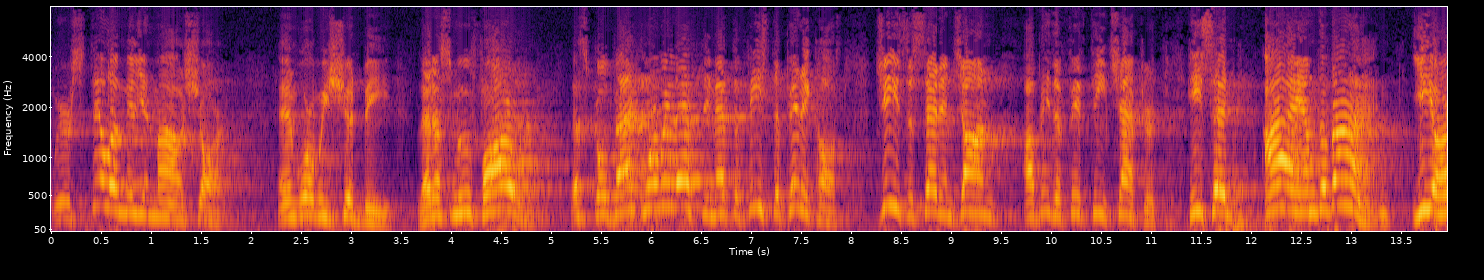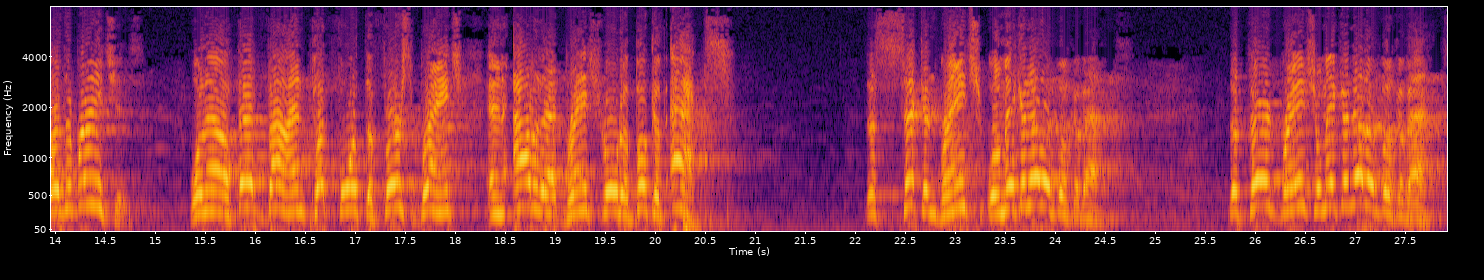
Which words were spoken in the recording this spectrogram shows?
We're still a million miles short and where we should be. Let us move forward. Let's go back where we left him at the Feast of Pentecost. Jesus said in John, I believe the 15th chapter, He said, I am the vine, ye are the branches. Well now, if that vine put forth the first branch, and out of that branch wrote a book of Acts, the second branch will make another book of Acts. The third branch will make another book of Acts.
